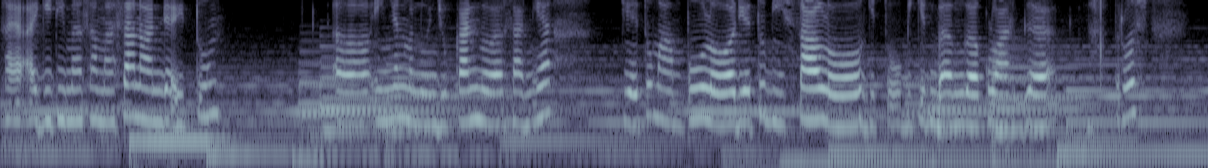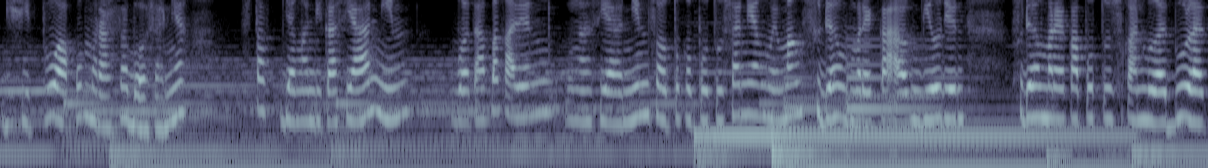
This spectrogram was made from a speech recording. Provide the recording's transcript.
kayak lagi di masa-masa Nanda itu uh, ingin menunjukkan bahwasannya dia itu mampu loh, dia itu bisa loh gitu, bikin bangga keluarga. Nah, terus di situ aku merasa bahwasannya stop jangan dikasihanin. Buat apa kalian ngasihanin suatu keputusan yang memang sudah mereka ambil dan sudah mereka putuskan bulat-bulat.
